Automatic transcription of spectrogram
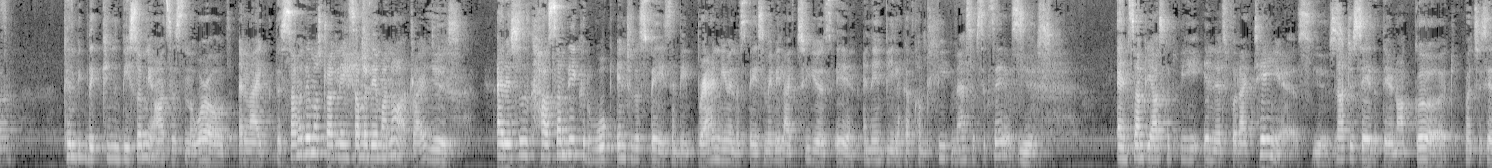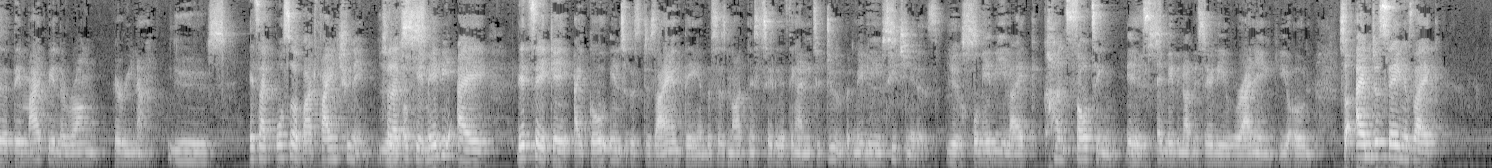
can be there can be so many artists in the world and like the, some of them are struggling some of them are not right Yes. And it's just how somebody could walk into the space and be brand new in the space maybe like two years in and then be like a complete massive success Yes. and somebody else could be in it for like 10 years. Yes. Not to say that they're not good, but to say that they might be in the wrong arena. Yes. It's like also about fine tuning. So, like, okay, maybe I, let's say, okay, I go into this design thing and this is not necessarily the thing I need to do, but maybe teaching it is. Yes. Or maybe like consulting is, Yes. and maybe not necessarily running your own. So, I'm just saying, is like,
